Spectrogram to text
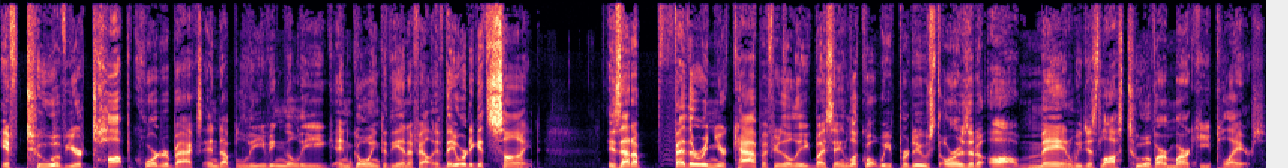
if two of your top quarterbacks end up leaving the league and going to the NFL? If they were to get signed, is that a feather in your cap if you're the league by saying, "Look what we produced," or is it, a, "Oh man, we just lost two of our marquee players"?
